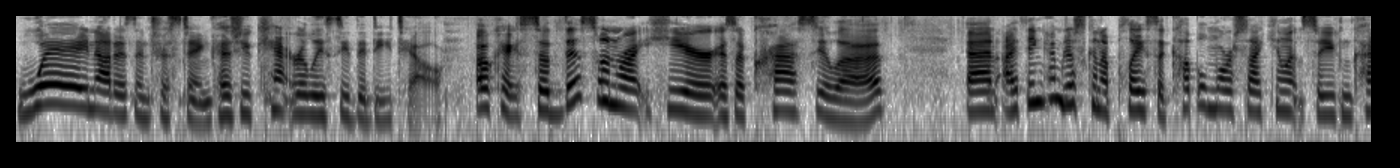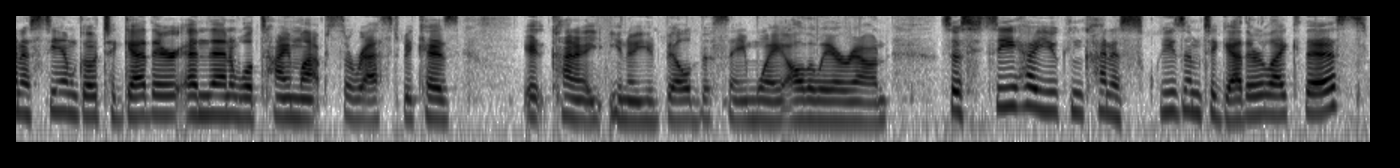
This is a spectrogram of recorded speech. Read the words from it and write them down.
way not as interesting because you can't really see the detail. Okay, so this one right here is a crassula. And I think I'm just gonna place a couple more succulents so you can kind of see them go together and then we'll time lapse the rest because it kind of, you know, you build the same way all the way around. So see how you can kind of squeeze them together like this?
